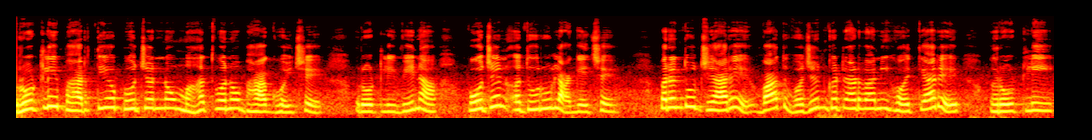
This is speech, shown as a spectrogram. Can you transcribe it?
રોટલી ભારતીય ભોજનનો મહત્ત્વનો ભાગ હોય છે. રોટલી વિના ભોજન અધૂરું લાગે છે. પરંતુ જ્યારે વાત વજન ઘટાડવાની હોય ત્યારે રોટલી,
